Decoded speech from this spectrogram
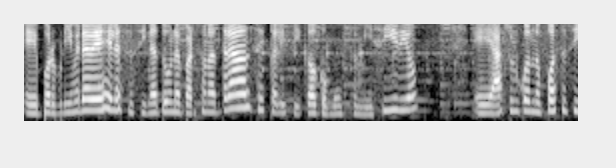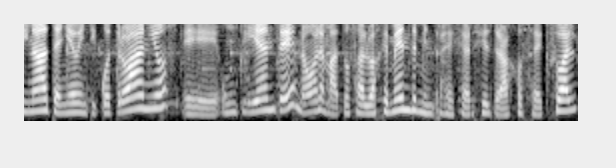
Eh, por primera vez el asesinato de una persona trans es calificado como un femicidio. Eh, Azul cuando fue asesinada tenía 24 años. eh, un cliente no la mató salvajemente mientras ejercía el trabajo sexual.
